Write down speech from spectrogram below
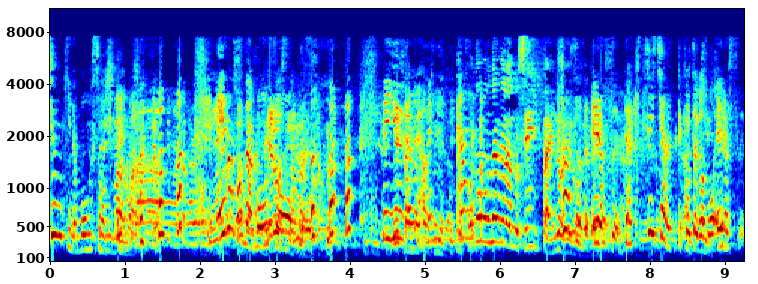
春期の妄想みたいまあな。エロスな妄想。っていうね子供ながらの精一杯のそうそうそうエロス。抱きついちゃうってことがもうエロス。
